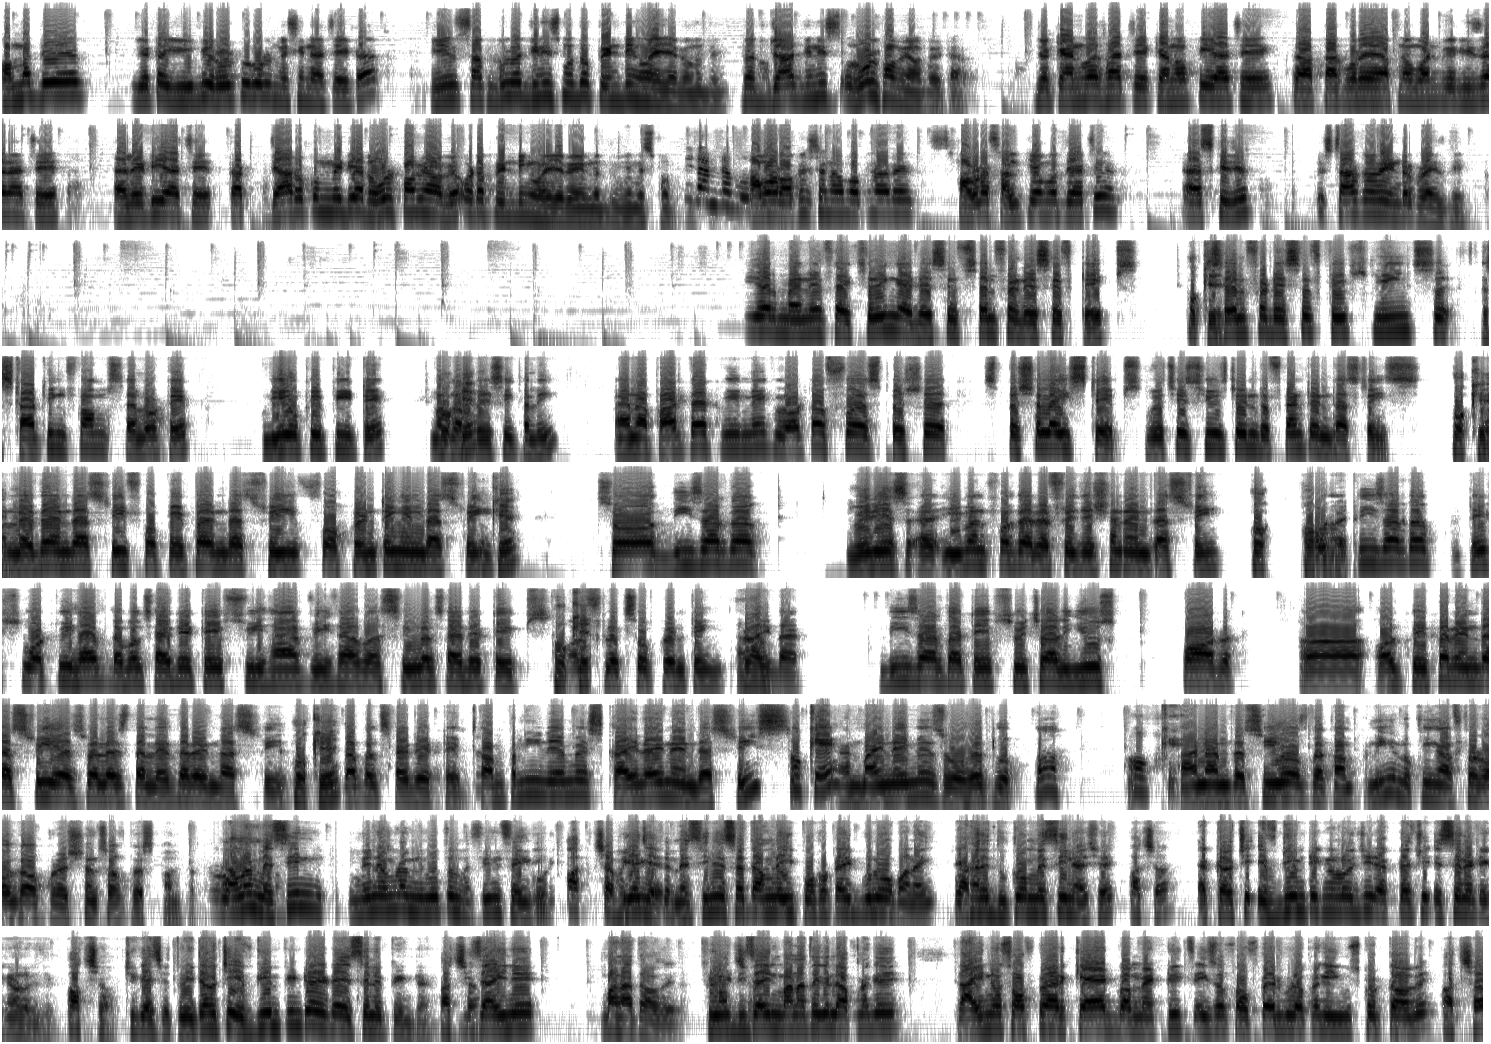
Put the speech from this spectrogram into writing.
আমাদের যেটা UV roll to roll machine আছে এটা এই সবগুলো জিনিস মধ্যে প্রিন্টিং হয়ে যাবে আমাদের যা জিনিস রোল ফর্মে হবে এটা। যে ক্যানভাস আছে ক্যানোপি আছে তারপরে আপনার ওয়ান বি ভিজন আছে এলইডি আছে তার যা রকম মিডিয়া রোল ফর্মে হবে ওটা প্রিন্টিং হয়ে যাবে এই মধ্যে জিনিস মধ্যে। আমার অফিসের নাম আপনার হাওড়া সালকিয়ার মধ্যে আছে এসকে যে স্টার করে এন্টারপ্রাইজ দিয়ে We are manufacturing adhesive, self-adhesive tapes. Okay. Self-adhesive tapes means uh, starting from cello tape, BOPP tape, okay. basically. And apart that, we make lot of uh, special specialized tapes, which is used in different industries. Okay. For leather industry, for paper industry, for printing industry. Okay. So these are the various, uh, even for the refrigeration industry, all right. These are the tapes what we have, double-sided tapes we have, we have a single-sided tapes, okay. flexo printing right. that. These are the tapes which are used for uh, all paper industry as well as the leather industry. Okay. Double-sided tape. Company name is Skyline Industries. Okay. And my name is Rohit Gupta. Okay and I'm the CEO of the company, looking after all the operations of this company. আমরা machine main আমরা মূলত machine sell করি। আচ্ছা ঠিক আছে? মেশিনের সাথে আমরা এই প্রোটোটাইপগুলো বানাই। এখানে দুটো মেশিন আছে। আচ্ছা। একটা হচ্ছে এফডিএম টেকনোলজির একটা হচ্ছে এসএলএ টেকনোলজি আচ্ছা। ঠিক আছে? তো এটা হচ্ছে এফডিএম প্রিন্টার এটা এসএলএ প্রিন্টার আচ্ছা। ডিজাইনে বানাতে হবে। ফ্রি ডিজাইন বানাতে গেলে আপনাকে রাইনো সফটওয়্যার ক্যাড বা ম্যাট্রিক্স এইসব সফটওয়্যারগুলো আপনাকে ইউজ করতে হবে। আচ্ছা।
